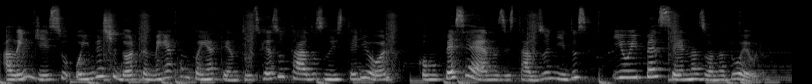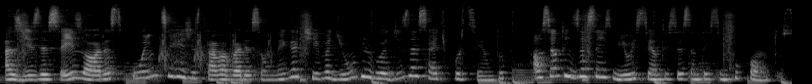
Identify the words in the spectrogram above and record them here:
Além disso, o investidor também acompanha atento os resultados no exterior, como o PCE nos Estados Unidos e o IPC na zona do euro. Às 16 horas, o índice registrava variação negativa de 1,17% aos 116.165 pontos.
